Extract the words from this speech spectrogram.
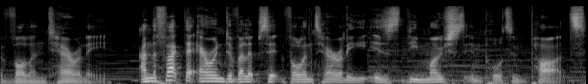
voluntarily. And the fact that Eren develops it voluntarily is the most important part.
